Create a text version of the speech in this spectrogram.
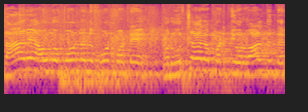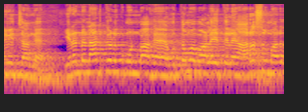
சாரே அவங்க ஃபோன்லேருந்து ஃபோன் போட்டு ஒரு உற்சாகப்படுத்தி ஒரு வாழ்த்து தெரிவித்தாங்க இரண்டு நாட்களுக்கு முன்பாக உத்தமபாளையத்தில் அரசு மரு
